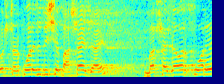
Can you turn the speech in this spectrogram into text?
দশটার পরে যদি সে বাসায় যায়, বাসায় যাওয়ার পরে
